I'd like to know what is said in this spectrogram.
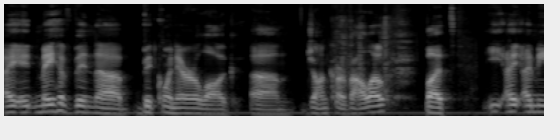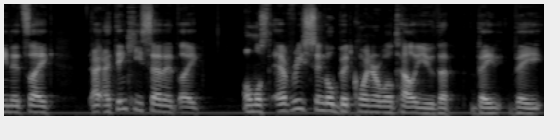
I, it may have been uh, Bitcoin error log, um, John Carvalho. But I, I mean, it's like I, I think he said it like almost every single Bitcoiner will tell you that they they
